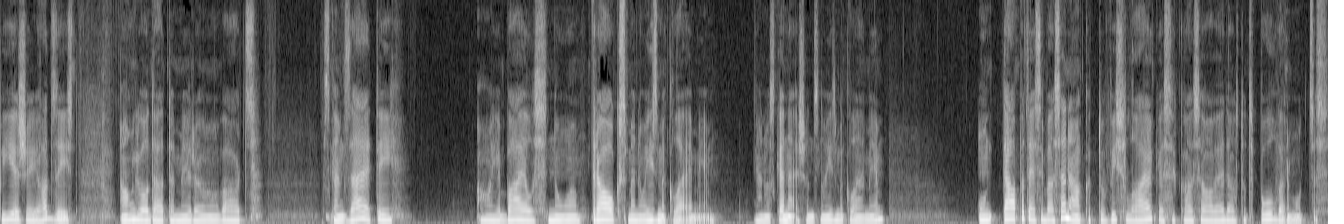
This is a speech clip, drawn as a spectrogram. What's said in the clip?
bieži atzīst. Angļu valodā tam ir vārds anxiety, ja bailes no trauksme, no izmeklējumiem, ja, no skanēšanas, no izmeklējumiem. Un tā patiesībā sanāk, ka tu visu laiku esi kā savā veidā uz tādas pulvermucas.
